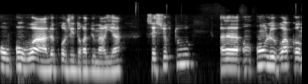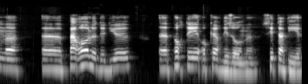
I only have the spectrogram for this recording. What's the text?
on, on, voit le projet de Radio Maria, c'est surtout, on, le voit comme parole de Dieu euh, porté au cœur des hommes, c'est-à-dire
